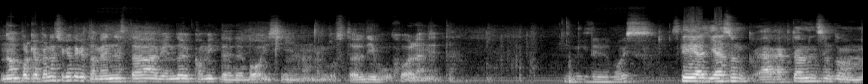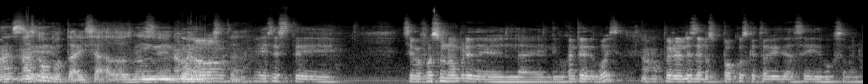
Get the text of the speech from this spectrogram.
No, porque apenas fíjate que también estaba viendo el cómic de The Boys y no me gustó el dibujo, la neta. El de The Voice. Es que ya, ya son, actualmente son como más... Más eh, computarizados, no sé, no me como- gusta. es este. Se me fue su nombre del el dibujante de The Voice, Ajá. pero él es de los pocos que todavía hace dibujos a mano.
